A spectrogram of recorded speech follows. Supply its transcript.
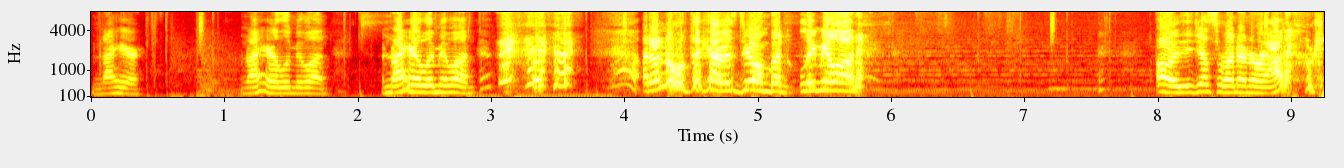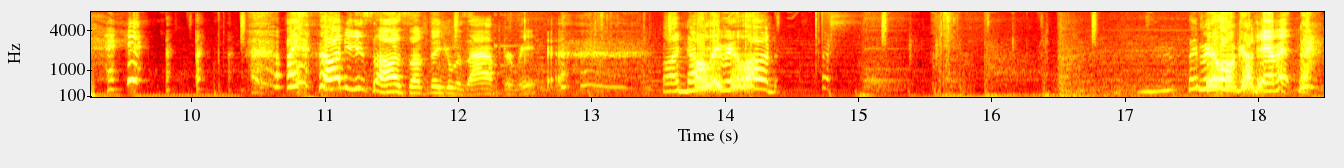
I'm not here. I'm not here, leave me alone. I'm not here, leave me alone. I don't know what the guy was doing, but leave me alone. Oh, is he just running around? saw something and was after me. I'm like, no, leave me alone. Leave me alone, goddammit.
